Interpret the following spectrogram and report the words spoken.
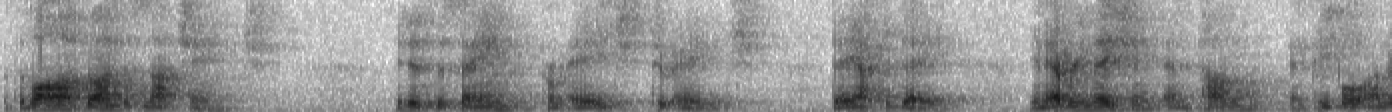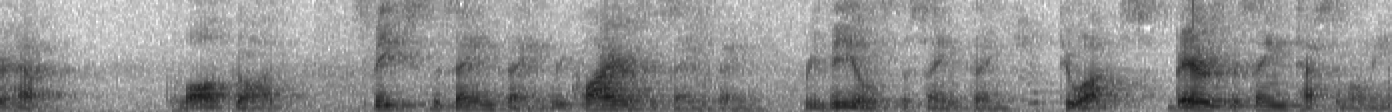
But the law of God does not change. It is the same from age to age, day after day, in every nation and tongue and people under heaven the law of God, speaks the same thing, requires the same thing, reveals the same thing to us, bears the same testimony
